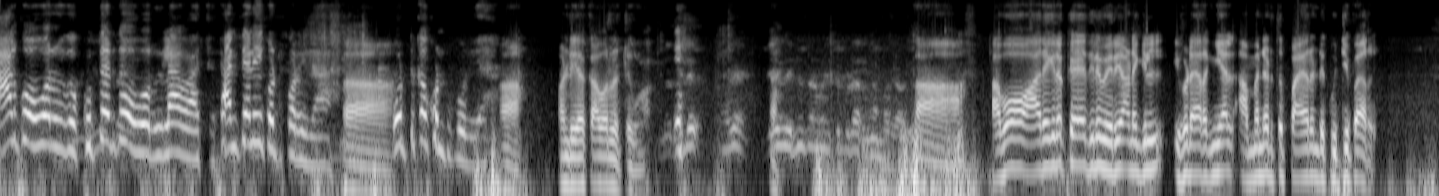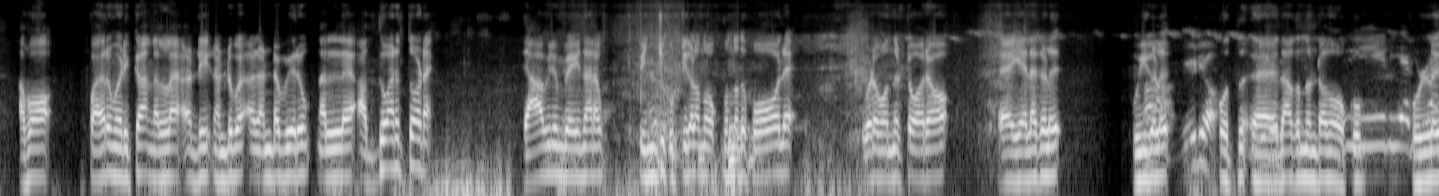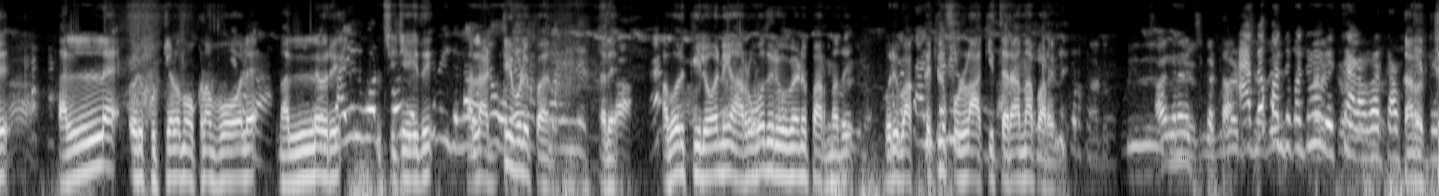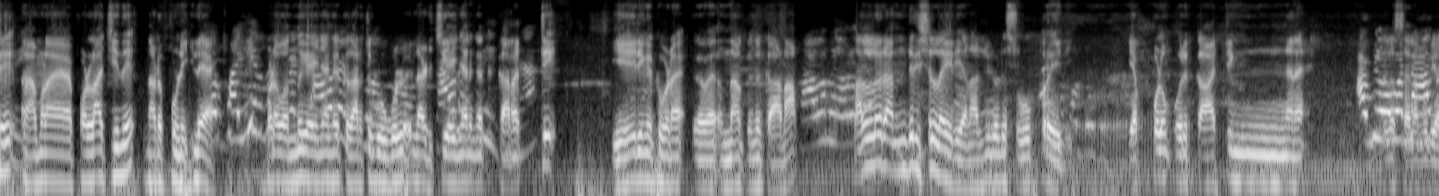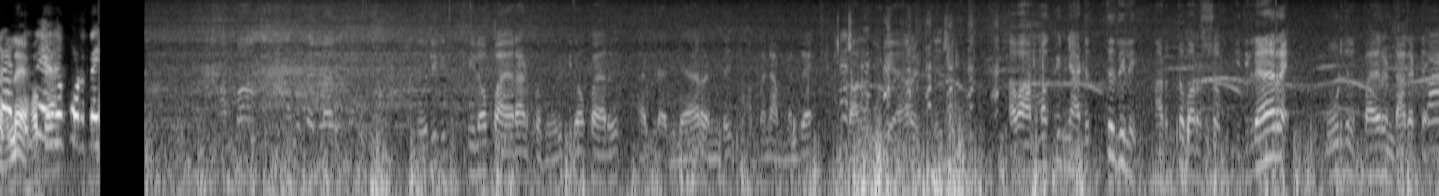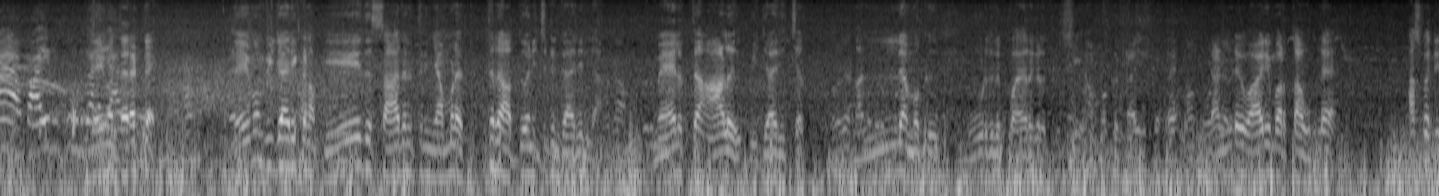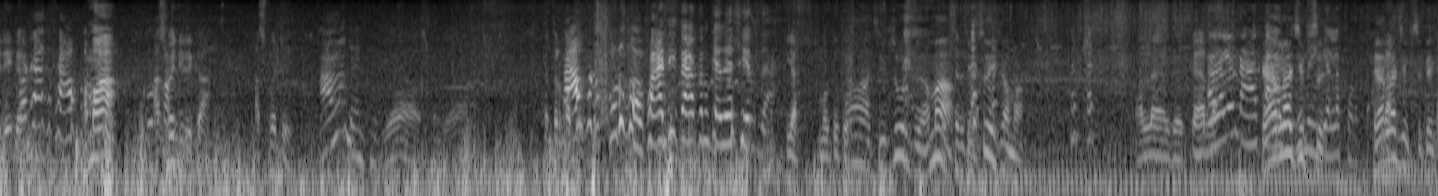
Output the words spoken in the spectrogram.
ஆளுக்கு ஒவ்வொரு குத்தெடுத்து ஒவ்வொரு கிலோ ஆச்சு தனித்தனியாக கொண்டு போறீங்களா ആ ஒட்டுக்கா கொண்டு போறியா ആ വണ്ടി കവറിലിട്ടുമോ ആ അപ്പോ ആരെങ്കിലുമൊക്കെ ഇതിൽ വരികയാണെങ്കിൽ ഇവിടെ ഇറങ്ങിയാൽ അമ്മൻ്റെ അടുത്ത് പയറുണ്ട് കുറ്റിപ്പയർ അപ്പോൾ പയർ മേടിക്കാൻ നല്ല അടി രണ്ട് രണ്ടുപേരും പേരും നല്ല അധ്വാനത്തോടെ രാവിലെയും വൈകുന്നേരം പിഞ്ചു കുട്ടികളെ നോക്കുന്നത് പോലെ ഇവിടെ വന്നിട്ട് ഓരോ ഇലകൾ പുയികൾ കൊത്ത് ഇതാക്കുന്നുണ്ടോ നോക്കും. ഫുള്ള് നല്ല ഒരു കുട്ടികളെ നോക്കണ പോലെ നല്ല ഒരു കൃഷി ചെയ്ത് നല്ല അടിപൊളി പയർ അതെ. അപ്പൊ ഒരു കിലോന് അറുപത് രൂപയാണ് പറഞ്ഞത്. ഒരു ബക്കറ്റിൽ ഫുള്ളാക്കി തരാന്നാ പറയുന്നത്. കറക്റ്റ് നമ്മളെ പൊള്ളാച്ചിന്ന് നടപ്പുണി അല്ലേ ഇവിടെ വന്നു കഴിഞ്ഞാൽ നിങ്ങൾക്ക് കറക്റ്റ് ഗൂഗിളിൽ അടിച്ചു കഴിഞ്ഞാൽ നിങ്ങൾക്ക് കറക്റ്റ് ഏരിയങ്ങൾക്ക് ഇവിടെ നിങ്ങൾക്ക് കാണാം. നല്ലൊരു അന്തരീക്ഷമുള്ള ഏരിയ ആണ്. നല്ലൊരു സൂപ്പർ ഏരിയ എപ്പോഴും ഒരു കാറ്റിങ്ങനെ സ്ഥലം കൂടിയാണ് അല്ലേ? ഓക്കെ കിലോ പയറാണ് ഇപ്പോൾ ഒരു കിലോ പയറ് അല്ല അതിലേറുണ്ട് അമ്മന്റെ അമ്മന്റെ ഭാഗം ഏറുണ്ട് അപ്പോൾ അമ്മയ്ക്ക് ഇനി അടുത്തതിൽ അടുത്ത വർഷം ഇതിലേറെ കൂടുതൽ പയറുണ്ടാകട്ടെ ദൈവം തരട്ടെ. ദൈവം വിചാരിക്കണം ഏത് സാധനത്തിന് നമ്മൾ എത്ര അധ്വാനിച്ചിട്ടും കാര്യമില്ല. മേലത്തെ ആൾ വിചാരിച്ച നല്ല നമുക്ക് കൂടുതൽ പയറുകൾ കൃഷി അമ്മയ്ക്ക് ഉണ്ടായിരിക്കട്ടെ. രണ്ട് വാരി ഭർത്താവും അല്ലേ? ഹസ്ബൻഡ് ഇരിക്കാം. അമ്മ ഹസ്ബൻഡ് ഇരിക്കാം. ഹസ്ബൻഡ് ഹസ്ബൻഡ് சாப்பிட கொடுக்க பாட்டி தாக்கனுக்கு ஏதோ செய்யறதா? யா மொத்தம் ஆ chips Kerala. Chips Kerala chips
